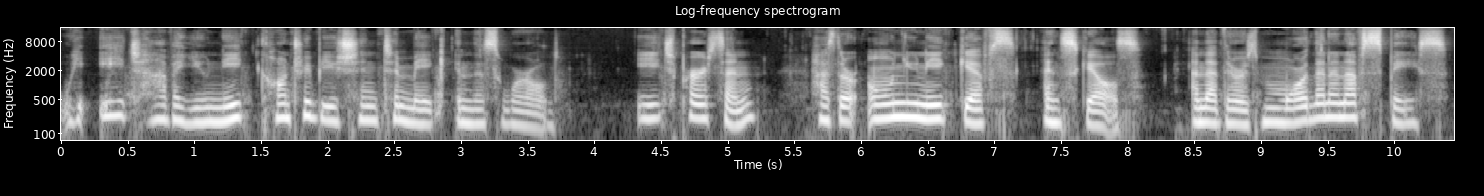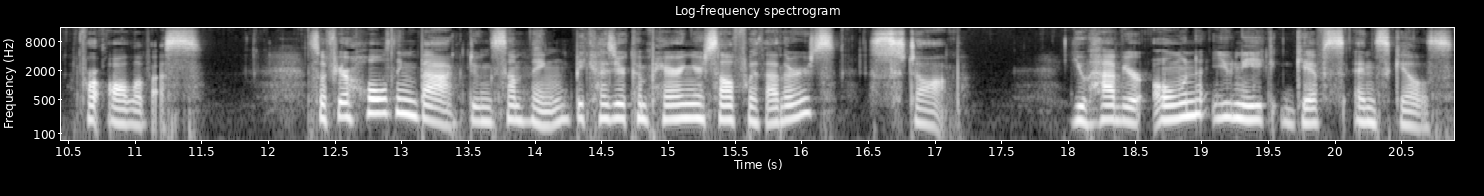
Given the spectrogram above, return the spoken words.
we each have a unique contribution to make in this world. Each person has their own unique gifts and skills, and that there is more than enough space for all of us. So if you're holding back doing something because you're comparing yourself with others, stop. You have your own unique gifts and skills.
